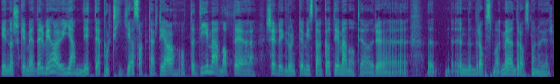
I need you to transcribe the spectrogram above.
i norske medier. Vi har jo gjengitt det politiet har sagt hele tida, at de mener at det er skjellig grunn til mistanke, at de mener at de har uh, en drapsmann, med en drapsmann å gjøre.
